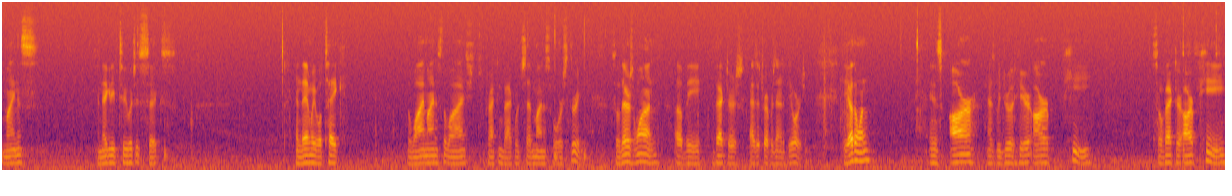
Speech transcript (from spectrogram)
minus a negative 2, which is 6. And then we will take the y minus the y, subtracting backwards, 7 minus 4 is 3. So there's one of the vectors as it's represented at the origin. The other one is R, as we drew it here, RP. So vector RP,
